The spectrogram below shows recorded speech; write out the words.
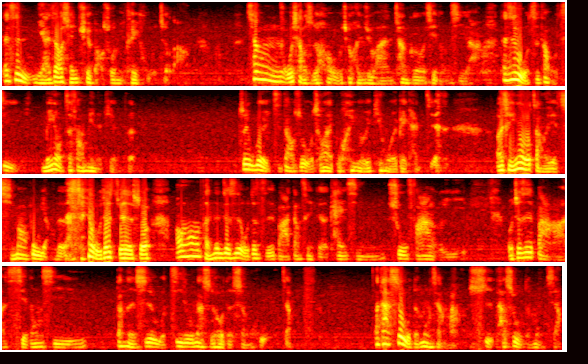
但是你还是要先确保说你可以活着啦。像我小时候，我就很喜欢唱歌、写东西啊。但是我知道我自己没有这方面的天分，所以我也知道说，我从来不会有一天我会被看见。而且因为我长得也其貌不扬的，所以我就觉得说，哦，反正就是，我就只是把它当成一个开心抒发而已。我就是把写东西当成是我记录那时候的生活这样子。那它是我的梦想吗？是，它是我的梦想。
